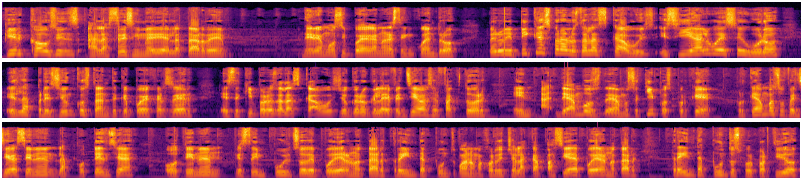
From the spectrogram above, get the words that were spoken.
Kirk Cousins a las 3 y media de la tarde. Veremos si puede ganar este encuentro. Pero mi pick es para los Dallas Cowboys. Y si algo es seguro, es la presión constante que puede ejercer este equipo de los Dallas Cowboys. Yo creo que la defensiva va a ser factor de, ambos, de ambos equipos. ¿Por qué? porque ambas ofensivas tienen la potencia o tienen este impulso de poder anotar 30 puntos, bueno, mejor dicho, la capacidad de poder anotar 30 puntos por partido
